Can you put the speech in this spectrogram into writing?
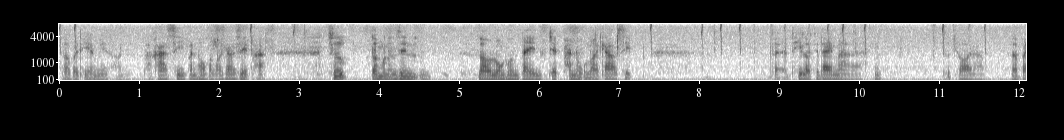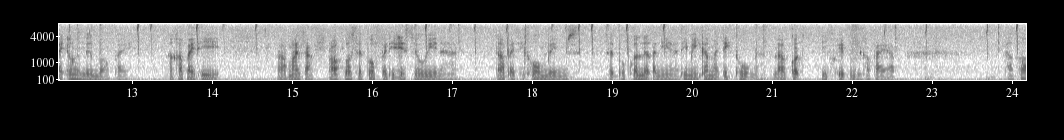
แล้วไปที่ Amazon ราคา 4,690ฮะสรุปทั้งหมดทั้งสิ้นเราลงทุนไป 7,690 แต่ที่เราจะได้มาอืมสุดยอดนะครับ แล้วไปเออลืมบอกไป แล้วก็ไปที่ ออกมาจาก Off-road เสร็จปุ๊บไปที่ SUV นะฮะแล้วไปที่ Chrome Rims เสร็จปุ๊บก็เลือกอันนี้ที่มีเครื่องหมายติ๊กถูกนะแล้วกด Equip มันเข้าไปครับ แล้วก็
